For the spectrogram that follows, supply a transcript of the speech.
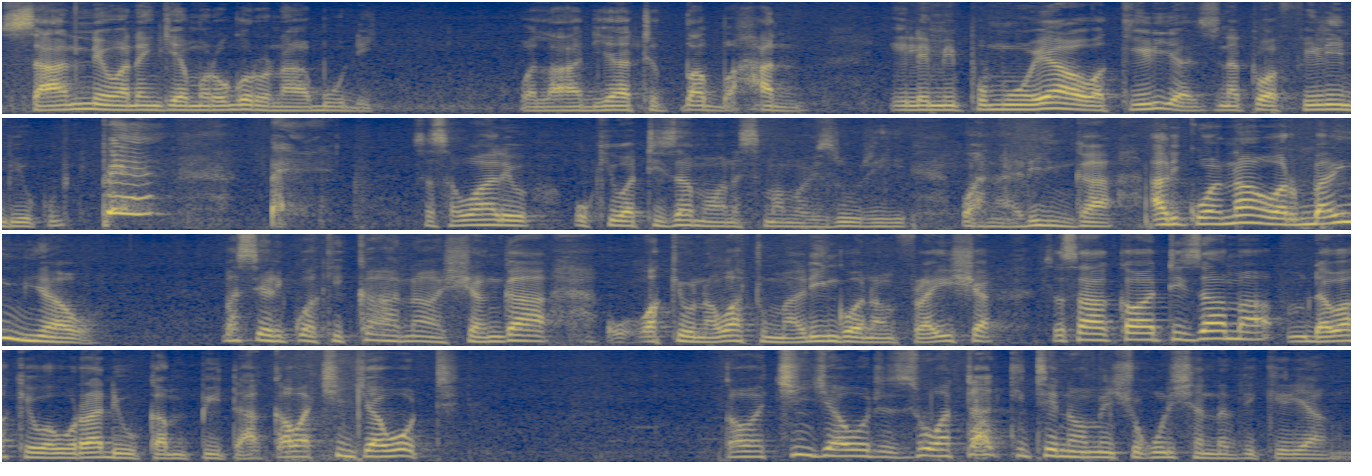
saa nne wanaingia Morogoro na Abudi. Waladiyati dhabhan, ile mipumuo yao wakilia zinatoa filimbi huku pe pe. Sasa wale ukiwatizama wanasimama vizuri, wanalinga. Alikuwa nao arobaini hao basi alikuwa akikaa na shangaa, wakiona watu malingo wanamfurahisha. Sasa akawatizama, muda wake wa uradi ukampita, akawachinja wote, akawachinja wote. sio wataki tena, wameshughulisha na dhikiri yangu.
